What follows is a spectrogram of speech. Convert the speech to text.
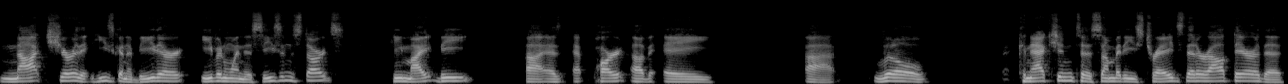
not sure that he's going to be there even when the season starts. He might be uh, as a part of a uh, little connection to some of these trades that are out there, the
